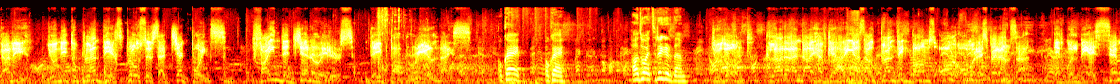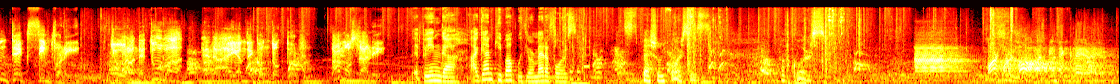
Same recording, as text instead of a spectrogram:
Danny, you need to plant the explosives at checkpoints. Find the generators. They pop real nice. Okay, okay. How do I trigger them? You don't. Clara and I have guerrillas out planting bombs all over Esperanza. It will be a Semtex symphony. You're on the tuba, and I am the conductor. Vamos, Danny. De pinga. I can't keep up with your metaphors. Special forces. Of course. Martial law has been declared.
